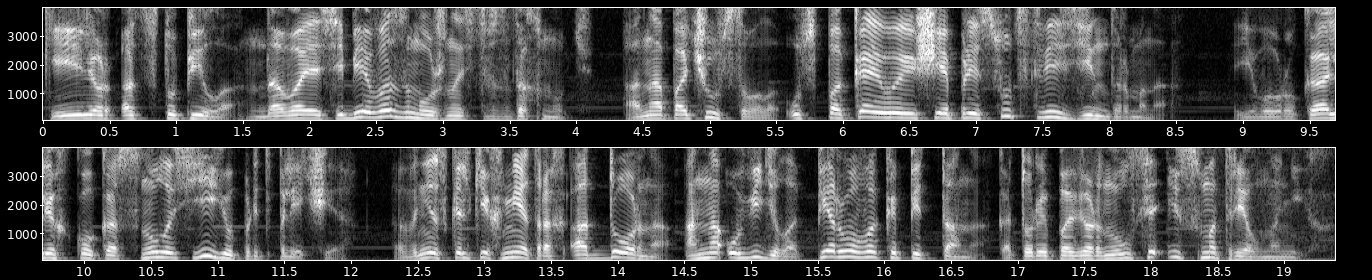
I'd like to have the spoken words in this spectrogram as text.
Киллер отступила, давая себе возможность вздохнуть. Она почувствовала успокаивающее присутствие Зиндермана. Его рука легко коснулась ее предплечья. В нескольких метрах от Дорна она увидела первого капитана, который повернулся и смотрел на них.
